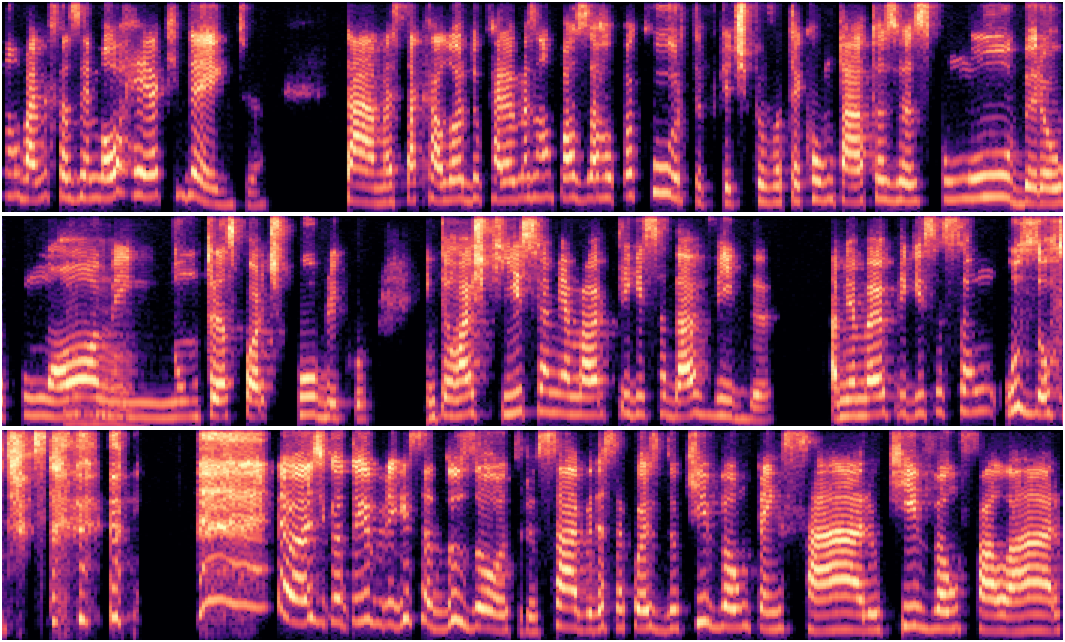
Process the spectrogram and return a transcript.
não vai me fazer morrer aqui dentro. Tá, mas tá calor do caramba, mas eu não posso usar roupa curta, porque, tipo, eu vou ter contato, às vezes, com um Uber ou com um homem uhum. num transporte público. Então, acho que isso é a minha maior preguiça da vida. A minha maior preguiça são os outros. eu acho que eu tenho preguiça dos outros, sabe? Dessa coisa do que vão pensar, o que vão falar,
